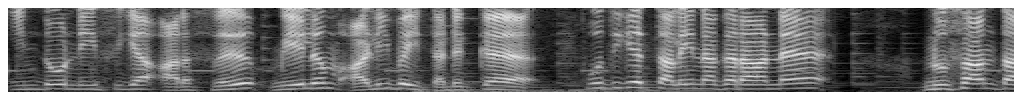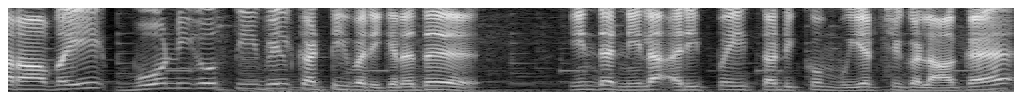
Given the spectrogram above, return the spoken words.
இந்தோனேசிய அரசு மேலும் அழிவை தடுக்க புதிய தலைநகரான நுசாந்தராவை போனியோ தீவில் கட்டி வருகிறது. இந்த நில அரிப்பை தடுக்கும் முயற்சிகளாக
